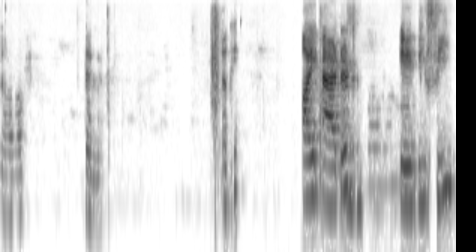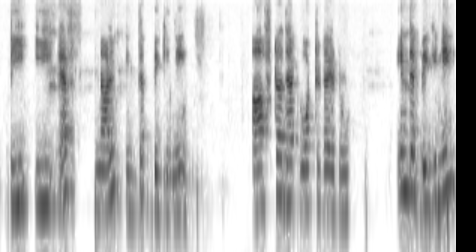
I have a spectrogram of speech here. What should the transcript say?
Java LL. Okay. I added A, B, C, D, E, F null in the beginning. After that, what did I do? In the beginning,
